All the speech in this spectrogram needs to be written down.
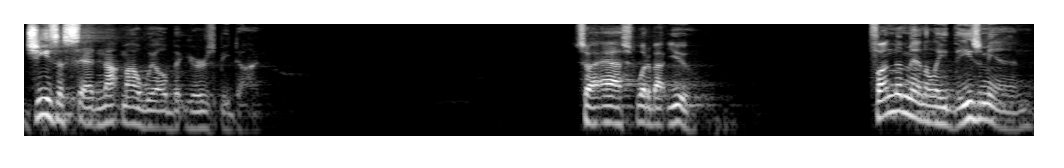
Jesus said, Not my will, but yours be done. So I asked, What about you? Fundamentally, these men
